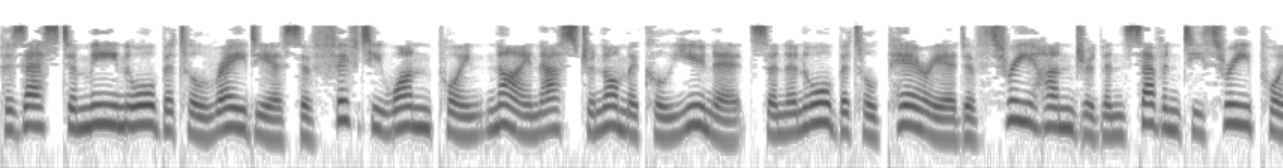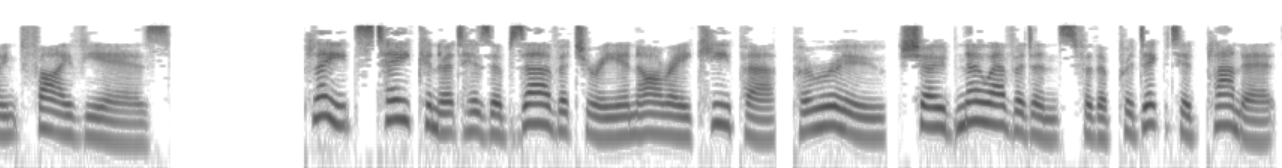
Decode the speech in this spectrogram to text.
possessed a mean orbital radius of 51.9 astronomical units and an orbital period of 373.5 years. Plates taken at his observatory in Arequipa, Peru, showed no evidence for the predicted planet,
